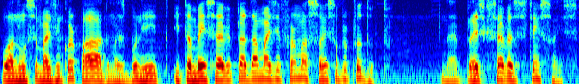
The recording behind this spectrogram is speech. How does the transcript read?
o anúncio mais encorpado, mais bonito e também serve para dar mais informações sobre o produto. Né? Para isso que servem as extensões.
